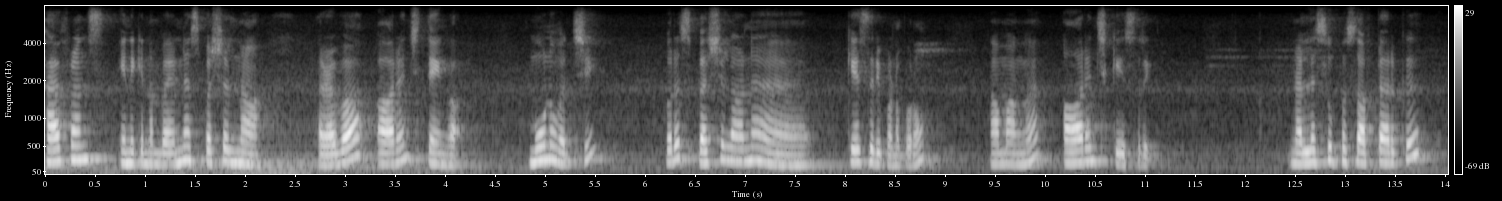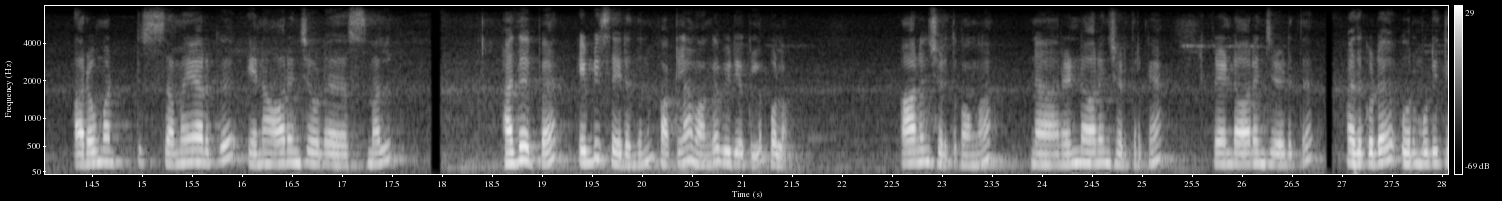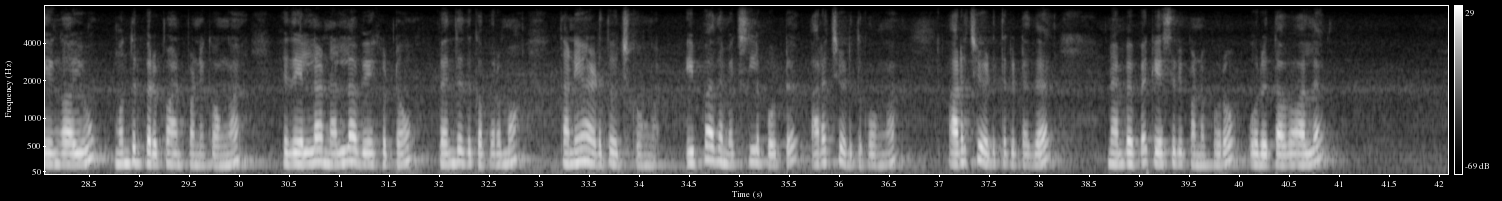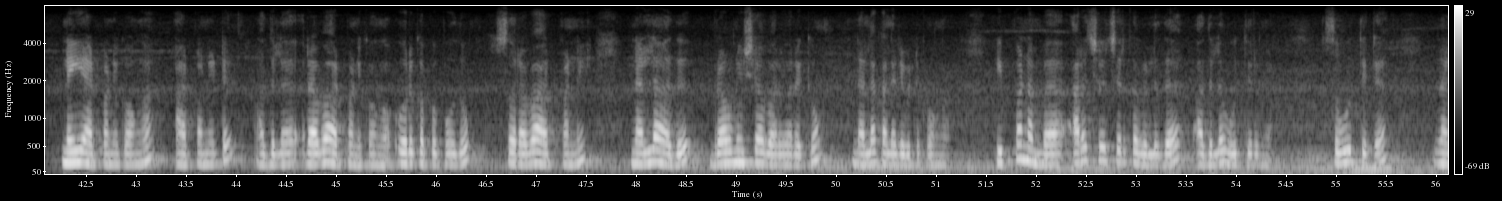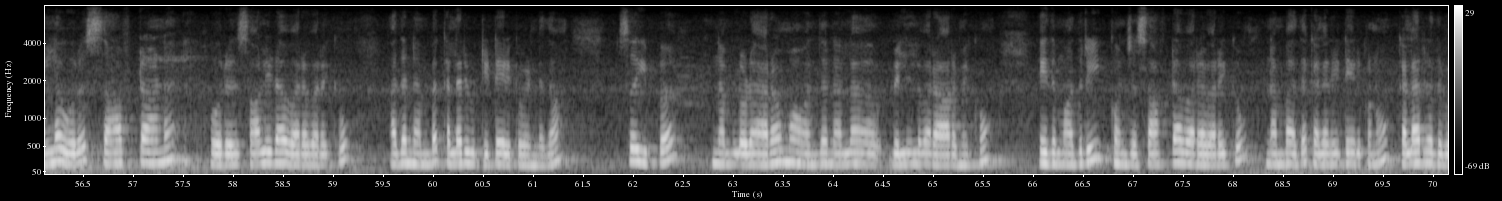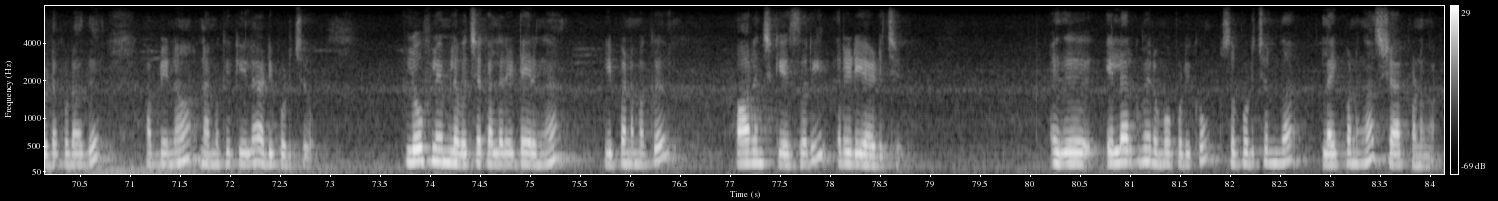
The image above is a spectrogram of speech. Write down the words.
Hi friends இன்றைக்கி நம்ம என்ன ஸ்பெஷல்னா ரவா ஆரஞ்சு தேங்காய். மூணு வச்சு ஒரு ஸ்பெஷலான கேசரி பண்ண போகிறோம் ஆமாங்க ஆரஞ்சு கேசரி. நல்ல சூப்பர் சாஃப்டாக இருக்குது அரோமாட்டு செமையாக இருக்குது ஏன்னா ஆரஞ்சோட ஸ்மெல் அது இப்போ எப்படி செய்கிறதுன்னு பார்க்கலாம். வாங்க வீடியோக்குள்ளே போகலாம் ஆரஞ்சு எடுத்துக்கோங்க. நான் ரெண்டு ஆரஞ்சு எடுத்திருக்கேன். ரெண்டு ஆரஞ்சு எடுத்து அது கூட ஒரு முடி தேங்காயும் முந்திரி பருப்பும் ஆட் பண்ணிக்கோங்க. இது எல்லாம் நல்லா வேகட்டும். வெந்ததுக்கப்புறமா தனியாக எடுத்து வச்சுக்கோங்க. இப்போ அதை மிக்சியில் போட்டு அரைச்சி எடுத்துக்கோங்க. அரைச்சி எடுத்துக்கிட்டதை நம்ம இப்போ கேசரி பண்ண போகிறோம் ஒரு தவாவில் நெய் ஆட் பண்ணிக்கோங்க. ஆட் பண்ணிவிட்டு அதில் ரவை ஆட் பண்ணிக்கோங்க. ஒரு கப்பு போதும். ஸோ ரவை ஆட் பண்ணி நல்லா அது ப்ரௌனிஷாக வர வரைக்கும் நல்லா கலரி விட்டுக்கோங்க. இப்போ நம்ம அரைச்சி வச்சுருக்க விழுதை அதில் ஊற்றிடுங்க ஸோ ஊற்றிட்டு நல்ல ஒரு சாஃப்டான ஒரு சாலிடாக வர வரைக்கும் அதை நம்ம கிளறி விட்டுகிட்டே இருக்க வேண்டியதான் ஸோ இப்போ நம்மளோட அரோமா வந்து நல்லா வெளியில் வர ஆரம்பிக்கும். இது மாதிரி கொஞ்சம் சாஃப்டாக வர வரைக்கும் நம்ம அதை கிளறிட்டே இருக்கணும். கிளறதை விடக்கூடாது. அப்படின்னா நமக்கு கீழே அடி பிடிச்சிடும் லோ ஃப்ளேமில் வச்சு கிளறிட்டே இருங்க. இப்போ நமக்கு ஆரஞ்சு கேசரி ரெடி ஆகிடுச்சு இது எல்லாருக்குமே ரொம்ப பிடிக்கும். ஸோ பிடிச்சிருந்தா லைக் பண்ணுங்கள் ஷேர் பண்ணுங்கள்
